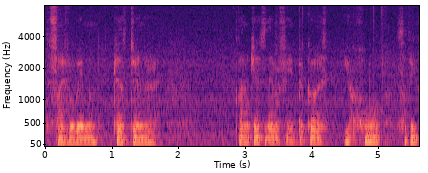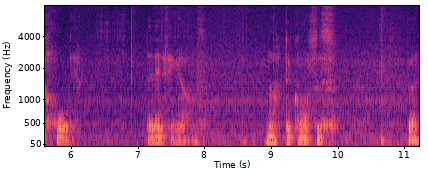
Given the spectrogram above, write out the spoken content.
the fight for women, transgender, climate change, and everything because you hold something holier than anything else. Not the causes, but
